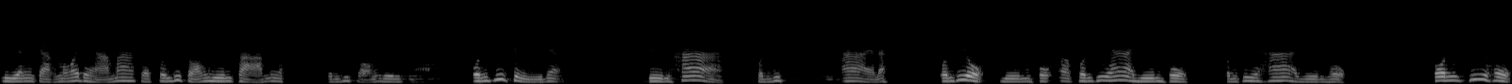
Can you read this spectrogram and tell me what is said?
เรียงจากน้อยไปหามากแต่คนที่สองยืมสามเนี่ย คนที่สองยืมสามคนที่สี่เนี่ย ยืมห้าคนที่สี่ยืมห้านะคนที่หกยืมหกเออคนที่ห้ายืมหกคนที่ห้ายืมหกคนที่หก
